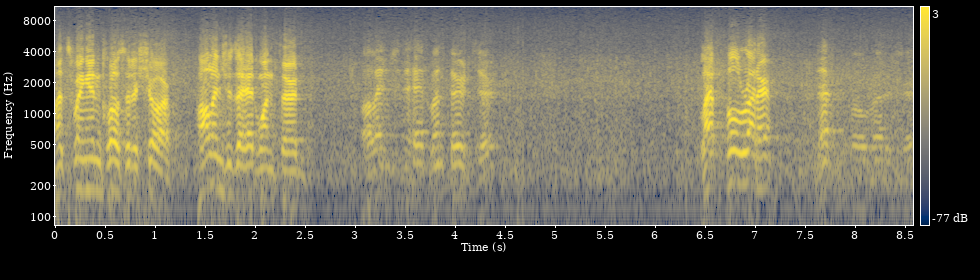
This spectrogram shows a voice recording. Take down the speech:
Let's swing in closer to shore. All engines ahead, one third. All engines ahead, one third, sir. Left full rudder. Left full rudder, sir.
